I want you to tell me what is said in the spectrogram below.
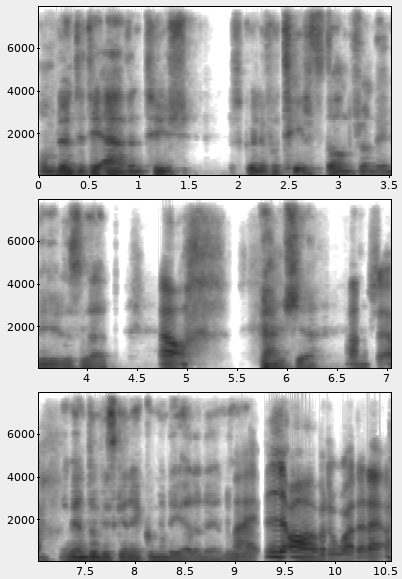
om du inte till äventyrs skulle få tillstånd från din hyresvärd. Ja, Kanske. Kanske. Jag vet inte om vi ska rekommendera det ändå. Nej, vi avråder det.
